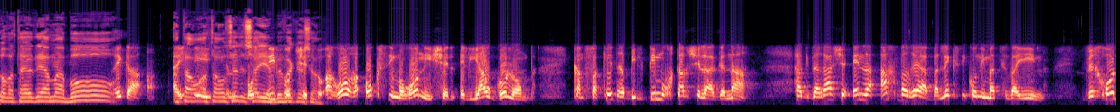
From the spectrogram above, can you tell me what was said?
טוב, אתה יודע מה, בוא... רגע, אתה, הייתי אתה רוצה לסיים, בבקשה. שתוארו האוקסימורוני של אליהו גולומב כמפקד הבלתי מוכתר של ההגנה, הגדרה שאין לה אח ורע בלקסיקונים הצבאיים, וכל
